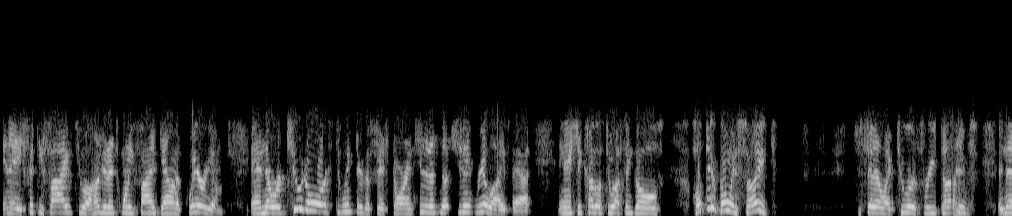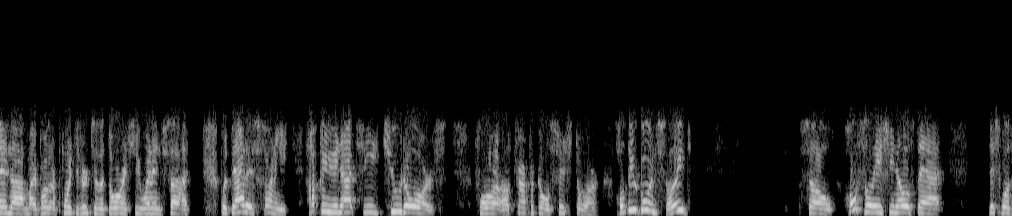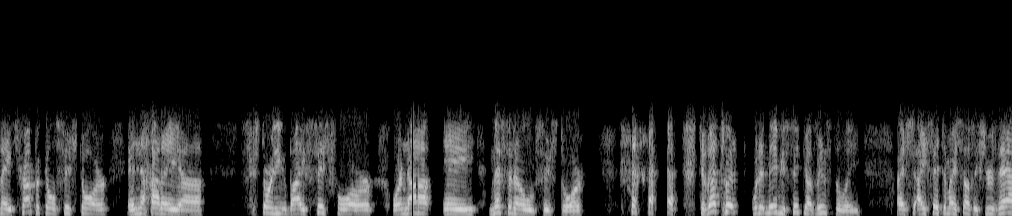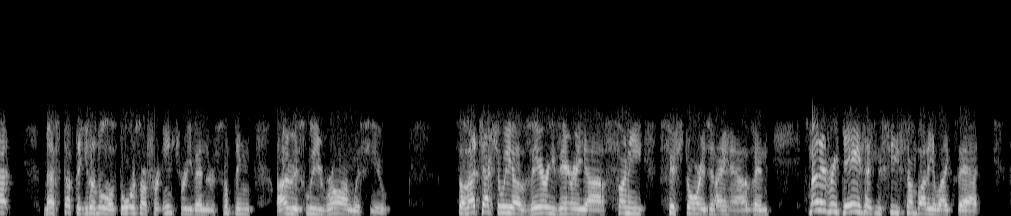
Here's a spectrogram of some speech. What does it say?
in a 55 to 125 gallon aquarium. And there were two doors to enter the fish store, and she didn't know, she didn't realize that. And she up to us and goes, "Hope you go inside." She said it like two or three times, and then uh, my brother pointed her to the door, and she went inside. But that is funny. How can you not see two doors for a tropical fish store? Do you go inside? So hopefully she knows that this was a tropical fish store and not a uh, fish store that you buy fish for, or not a methadone fish store because that's what what it made me think of instantly. I, I said to myself, if you're that messed up that you don't know those doors are for entry, then there's something obviously wrong with you. So that's actually a very very uh, funny fish story that I have, and it's not every day that you see somebody like that.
